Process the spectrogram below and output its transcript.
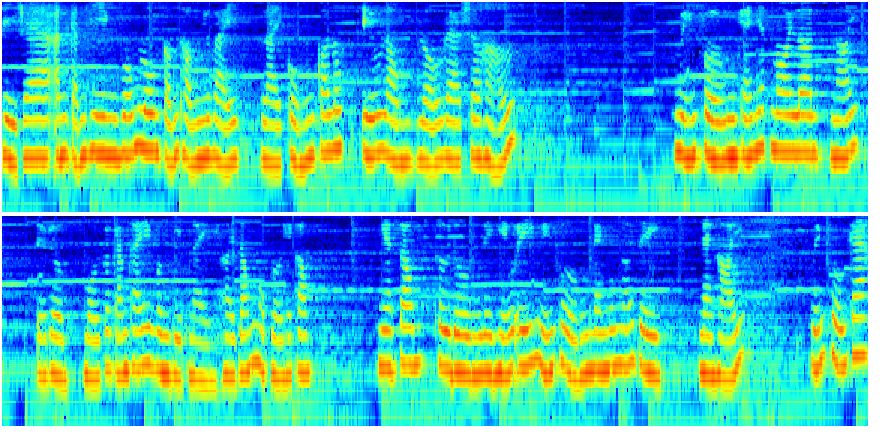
Thì ra anh Cảnh Hiên vốn luôn cẩn thận như vậy, lại cũng có lúc yếu lòng lộ ra sơ hở. Nguyễn Phượng khẽ nhếch môi lên, nói Tiểu đường, muội có cảm thấy Vân Diệp này hơi giống một người hay không? Nghe xong, Thư Đường liền hiểu ý Nguyễn Phượng đang muốn nói gì. Nàng hỏi, Nguyễn Phượng ca,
